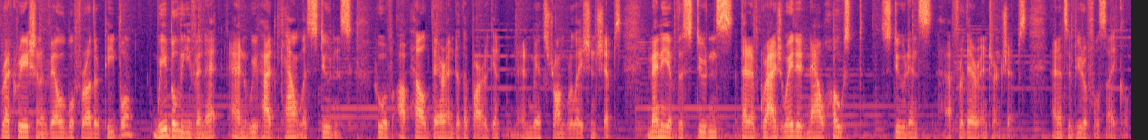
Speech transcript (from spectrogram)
recreation available for other people. We believe in it, and we've had countless students who have upheld their end of the bargain, and we have strong relationships. Many of the students that have graduated now host students uh, for their internships, and it's a beautiful cycle.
